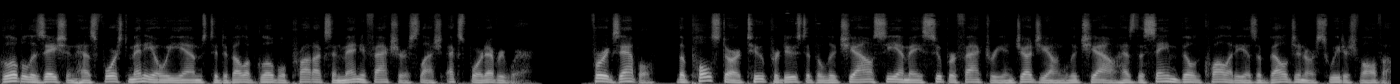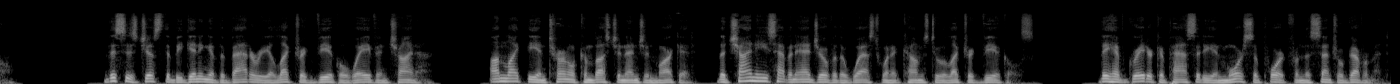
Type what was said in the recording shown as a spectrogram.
Globalization has forced many OEMs to develop global products and manufacture slash export everywhere. For example, the Polestar 2 produced at the Luqiao CMA Super Factory in Zhejiang Luqiao has the same build quality as a Belgian or Swedish Volvo. This is just the beginning of the battery electric vehicle wave in China. Unlike the internal combustion engine market, the Chinese have an edge over the West when it comes to electric vehicles. They have greater capacity and more support from the central government.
